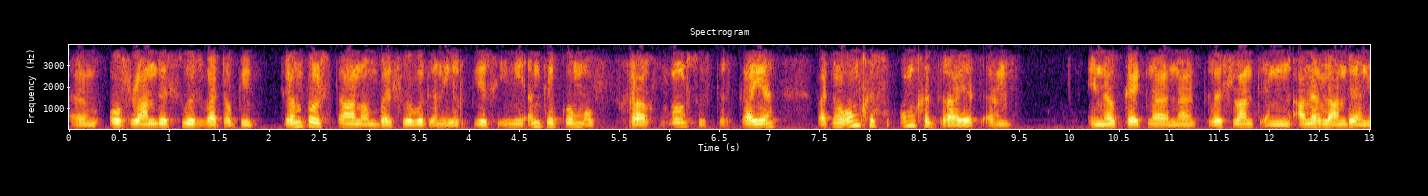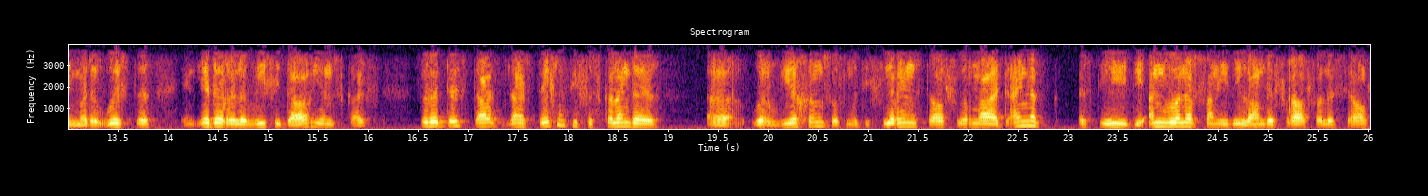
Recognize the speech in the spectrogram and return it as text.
ehm um, of lande soos wat op die drempel staan om byvoorbeeld in die Europese Unie in te kom of graag wil soos Turkye wat nou omge omgedraai het ehm um, en nou kyk na na Rusland en ander lande in die Midde-Ooste en eerder hulle visie daarin skuif. So dit is daar daar's definitief verskillende uh oorwegings of motiverings daarvoor, maar uiteindelik is die die inwoners van hierdie lande vra vir hulle self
